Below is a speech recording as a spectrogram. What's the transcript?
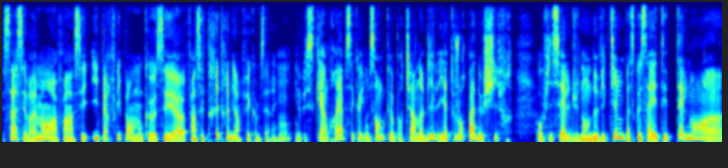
Ça c'est vraiment, enfin c'est hyper flippant. Donc euh, c'est, euh, enfin c'est très très bien fait comme série. Mm. Et puis ce qui est incroyable, c'est qu'il me semble que pour Tchernobyl, il y a toujours pas de chiffre officiel du nombre de victimes parce que ça a été tellement euh,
